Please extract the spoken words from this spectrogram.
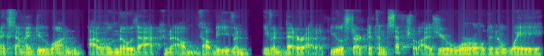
next time I do one, I will know that, and I'll I'll be even even better at it. You'll start to conceptualize your world in a way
